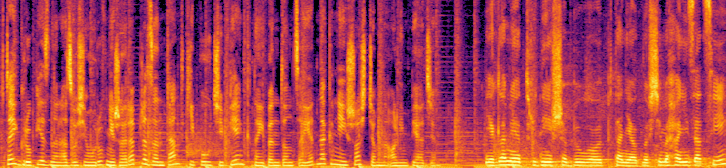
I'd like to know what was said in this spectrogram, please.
W tej grupie znalazły się również reprezentantki płci pięknej, będące jednak mniejszością na olimpiadzie. Jak dla mnie trudniejsze były pytania odnośnie mechanizacji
